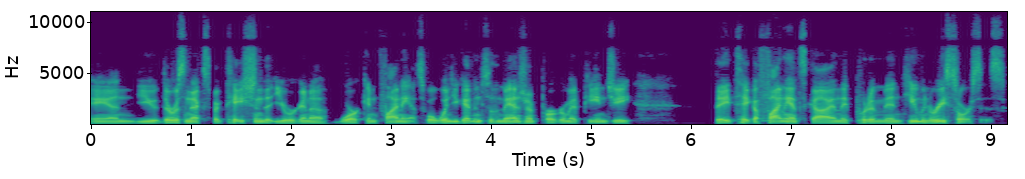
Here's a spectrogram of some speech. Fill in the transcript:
and you there was an expectation that you were going to work in finance. Well, when you get into the management program at P&G, they take a finance guy and they put him in human resources.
